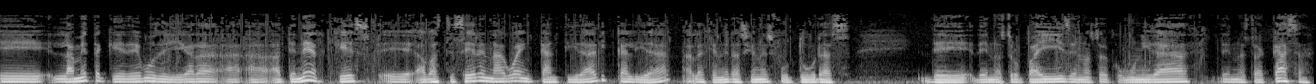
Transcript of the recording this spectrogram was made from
eh, la meta que debemos de llegar a, tener, que es eh, abastecer en agua en cantidad y calidad a las generaciones futuras de, de nuestro país, de nuestra comunidad, de nuestra casa.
